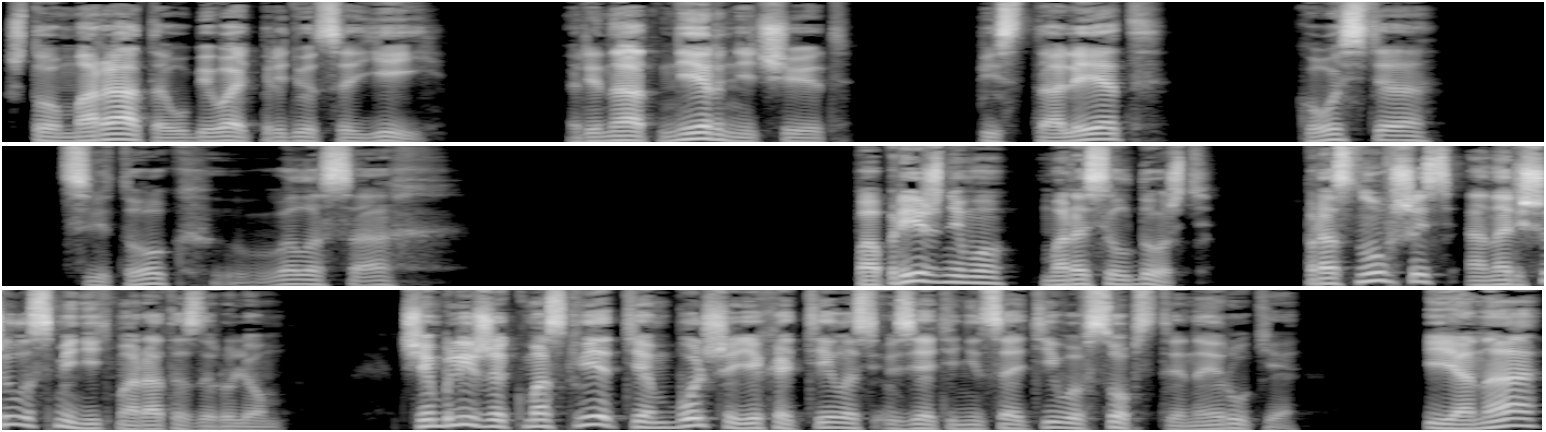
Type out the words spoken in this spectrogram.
что Марата убивать придется ей. Ренат нервничает, Пистолет, Костя, цветок в волосах. По-прежнему моросил дождь. Проснувшись, она решила сменить Марата за рулем. Чем ближе к Москве, тем больше ей хотелось взять инициативу в собственные руки. И она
